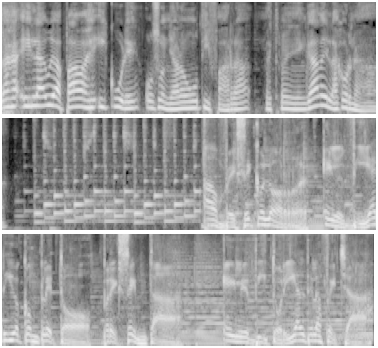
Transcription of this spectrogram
Daja y la pavas y cure o soñaron utifarra, nuestro llegada de la jornada. ABC Color, el diario completo, presenta el editorial de la fecha.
